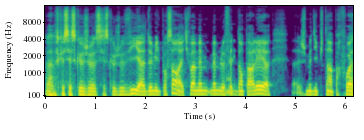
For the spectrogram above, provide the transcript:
parce que c'est ce que je c'est ce que je vis à 2000% et tu vois même même le fait d'en parler euh, je me dis putain parfois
